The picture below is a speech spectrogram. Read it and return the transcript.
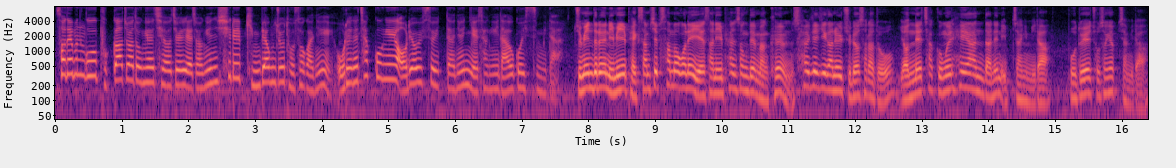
서대문구 북가좌동에 지어질 예정인 시립 김병주 도서관이 올해는 착공이 어려울 수 있다는 예상이 나오고 있습니다. 주민들은 이미 133억 원의 예산이 편성된 만큼 설계 기간을 줄여서라도 연내 착공을 해야 한다는 입장입니다. 보도에 조성엽 기자입니다.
